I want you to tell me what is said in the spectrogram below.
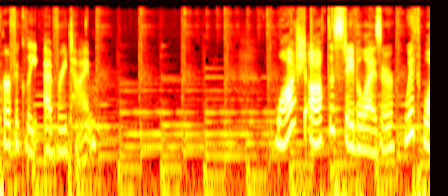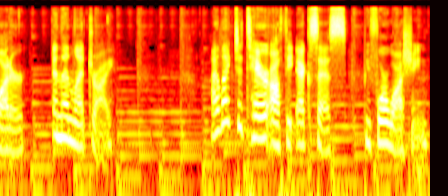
perfectly every time. Wash off the stabilizer with water and then let dry. I like to tear off the excess before washing.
